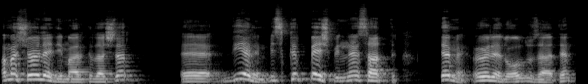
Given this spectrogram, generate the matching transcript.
Ama şöyle diyeyim arkadaşlar. Ee, diyelim biz 45 binden sattık. Değil mi? Öyle de oldu zaten.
